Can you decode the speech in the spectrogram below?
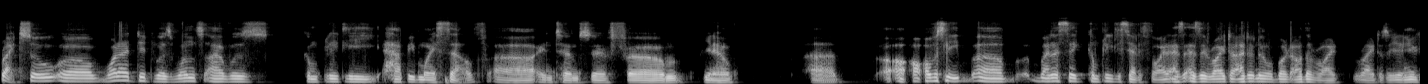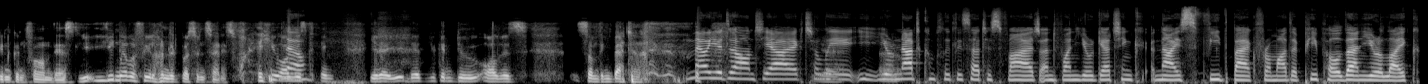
Right. So uh, what I did was once I was completely happy myself uh, in terms of um, you know obviously, uh, when I say completely satisfied, as, as a writer, I don't know about other write, writers, and you can confirm this. You, you never feel hundred percent satisfied. you no. always think, you know, you, that you can do always something better. no, you don't. Yeah, actually, yeah. you're uh, not completely satisfied, and when you're getting nice feedback from other people, then you're like,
